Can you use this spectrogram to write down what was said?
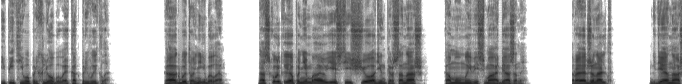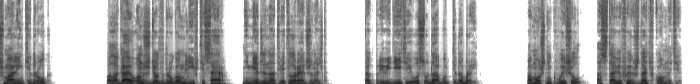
и пить его прихлебывая, как привыкла. Как бы то ни было, насколько я понимаю, есть еще один персонаж, кому мы весьма обязаны. Реджинальд, где наш маленький друг? Полагаю, он ждет в другом лифте, сэр, немедленно ответил Реджинальд. Так приведите его сюда, будьте добры. Помощник вышел, оставив их ждать в комнате.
